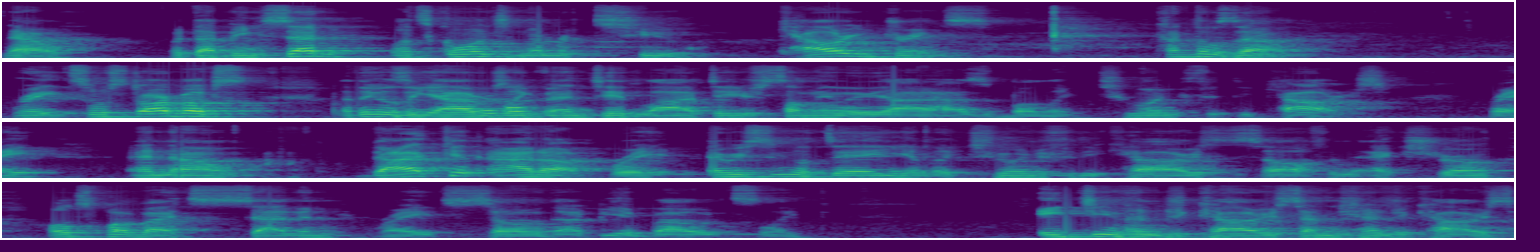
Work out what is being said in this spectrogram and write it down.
Now, with that being said, let's go on to number two calorie drinks. Cut those out right? So Starbucks, I think it was like average like venti latte or something like that has about like 250 calories, right? And now that can add up, right? Every single day you have like 250 calories itself and extra. Multiply by seven, right? So that'd be about like 1800 calories, 1700 calories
